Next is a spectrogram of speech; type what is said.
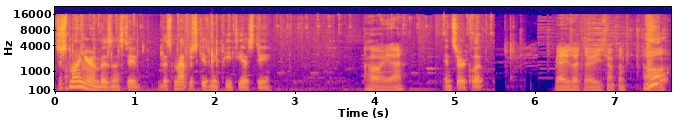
just mind your own business, dude. This map just gives me PTSD. Oh yeah. Insert clip. Yeah, he's right there. He's jumping. Oh.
